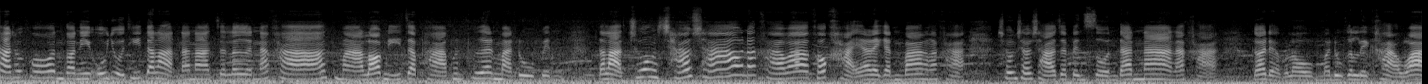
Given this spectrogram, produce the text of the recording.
่ะทุกคนตอนนี้อูอยู่ที่ตลาดนานาเจริญนะคะ มารอบนี้จะพาเพื่อนๆมาดูเป็นตลาดช่วงเช้าๆนะคะ ว่าเขาขายอะไรกันบ้างนะคะ ช่วงเช้าๆจะเป็นโซนด้านหน้านะคะ ก็เดี๋ยวเรามาดูกันเลยค่ะว่า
